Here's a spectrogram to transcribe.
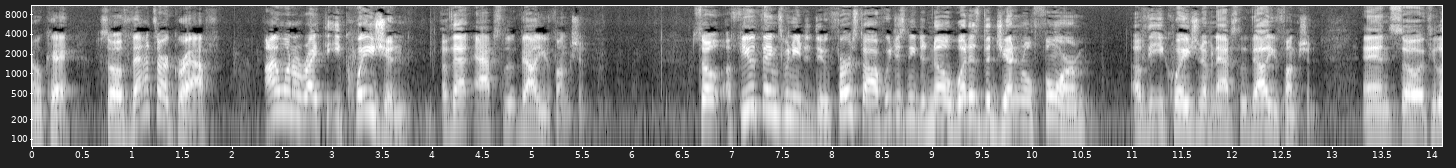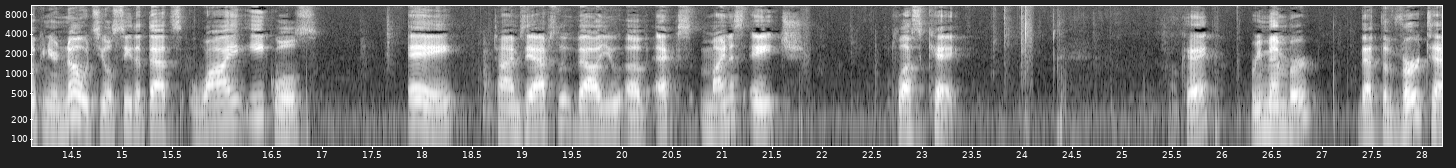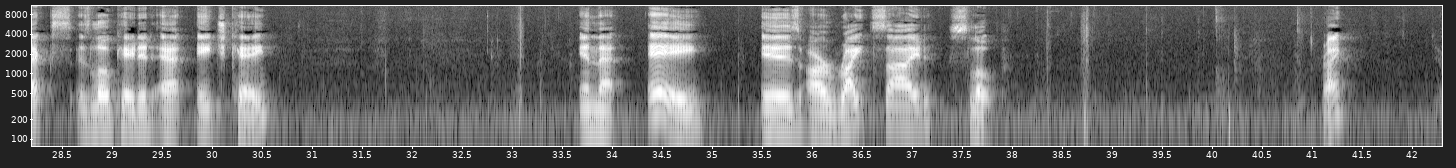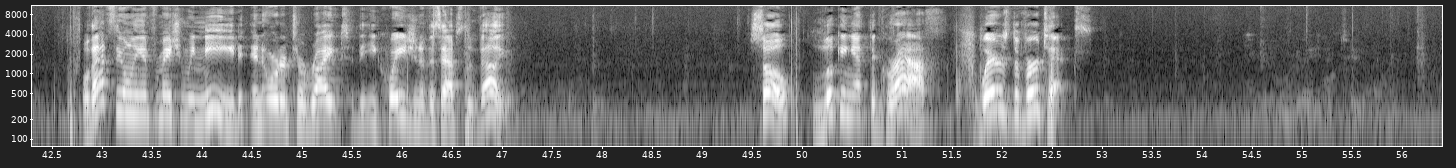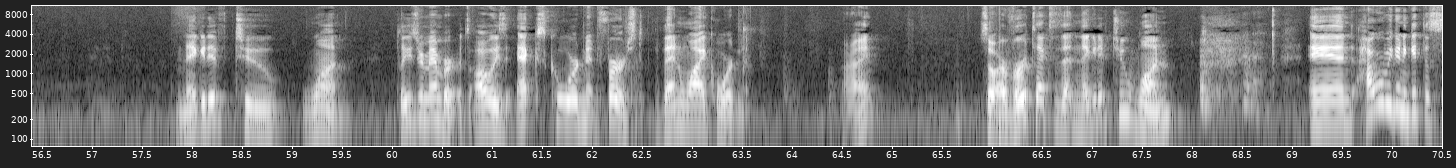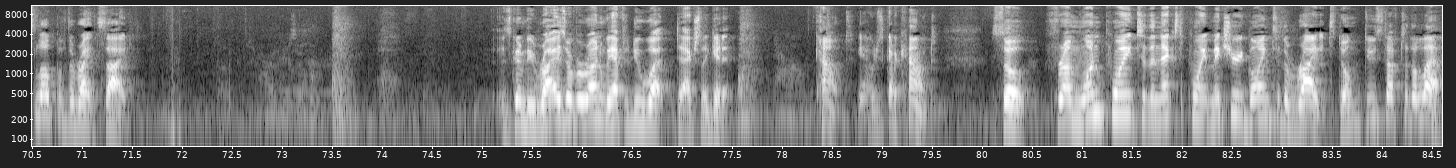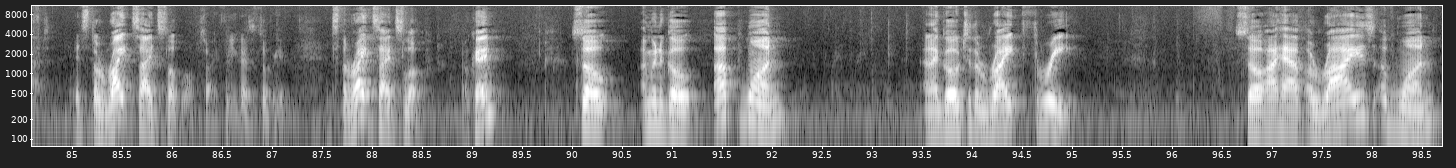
Okay, so if that's our graph, I want to write the equation of that absolute value function. So a few things we need to do. First off, we just need to know what is the general form of the equation of an absolute value function. And so if you look in your notes, you'll see that that's y equals a times the absolute value of x minus h plus k. Okay? Remember that the vertex is located at hk, and that a is our right side slope. Right? Well, that's the only information we need in order to write the equation of this absolute value. So, looking at the graph, where's the vertex? Negative 2, 1. Please remember, it's always x coordinate first, then y coordinate. All right? So our vertex is at negative 2, 1. And how are we going to get the slope of the right side? It's going to be rise over run. We have to do what to actually get it? Count. Yeah, we just got to count. So from one point to the next point, make sure you're going to the right. Don't do stuff to the left. It's the right side slope. Well, sorry, for you guys, it's over here. It's the right side slope. Okay? So I'm going to go up one, and I go to the right three. So I have a rise of one,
